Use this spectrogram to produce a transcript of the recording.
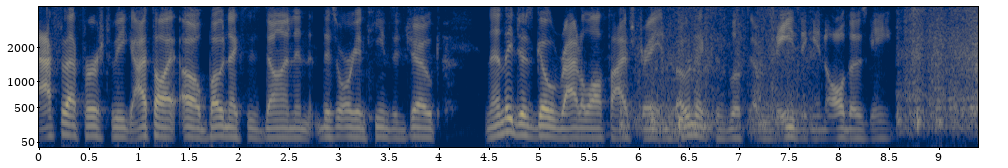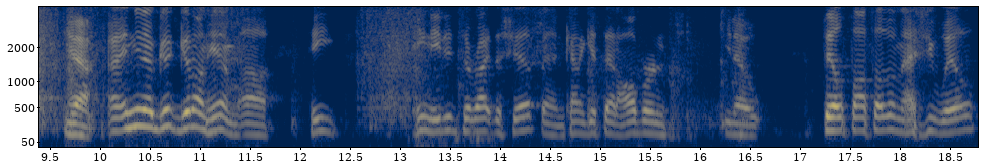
after that first week, I thought, oh, Bo Nix is done, and this Oregon team's a joke. And then they just go rattle off five straight, and Bo Nix has looked amazing in all those games. Yeah, and you know, good good on him. Uh, he he needed to right the ship and kind of get that Auburn, you know, filth off of him, as you will,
